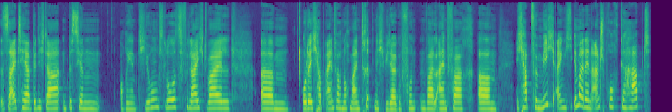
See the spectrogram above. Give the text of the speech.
seither bin ich da ein bisschen orientierungslos vielleicht, weil ähm, oder ich habe einfach noch meinen Tritt nicht wiedergefunden, weil einfach ähm, ich habe für mich eigentlich immer den Anspruch gehabt,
